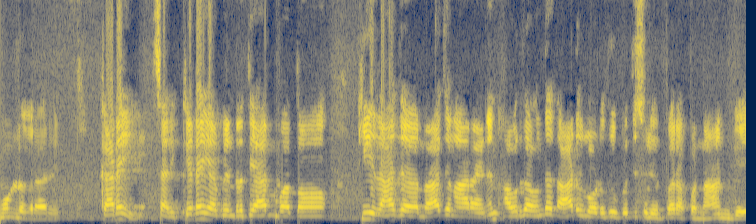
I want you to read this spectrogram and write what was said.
மூணுல இருக்கிறாரு. கடை சாரி கிடை அப்படின்றது யாருன்னு பார்த்தோம்? கி. ராஜ ராஜநாராயணன். அவர் தான் வந்து அந்த ஆடுகளோட இதை பத்தி சொல்லியிருப்பாரு. அப்ப நான்கு.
